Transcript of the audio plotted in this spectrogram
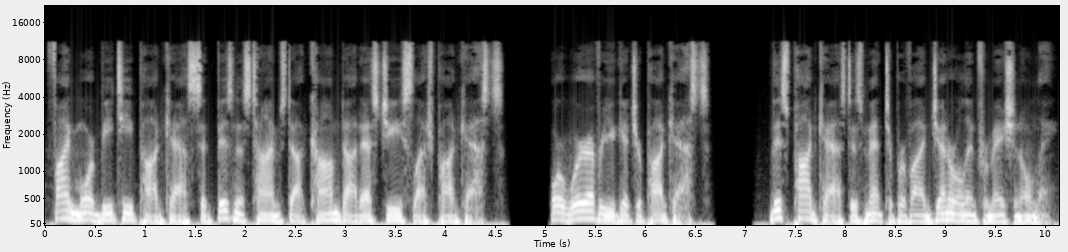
Find more BT podcasts at businesstimes.com.sg slash podcasts or wherever you get your podcasts. This podcast is meant to provide general information only.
